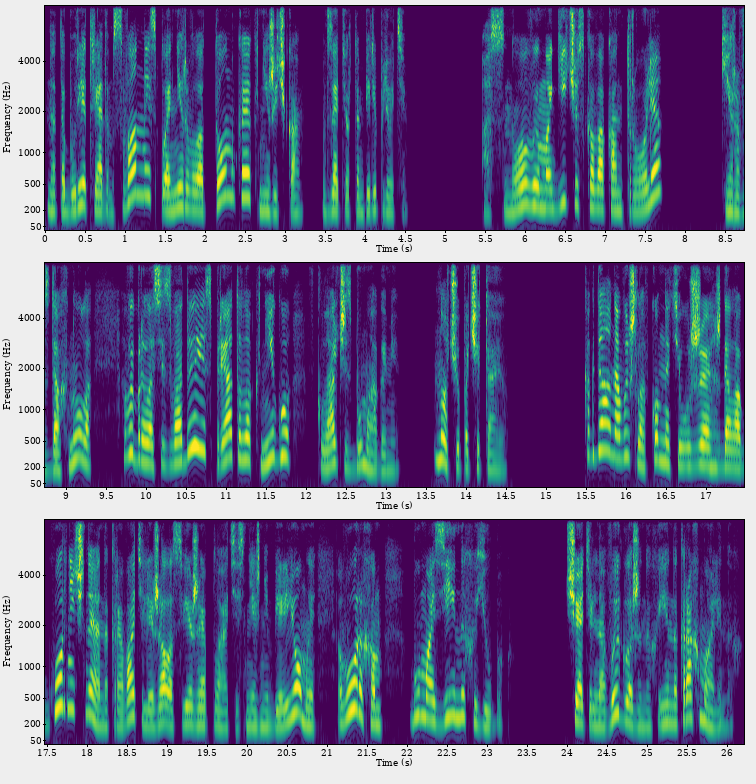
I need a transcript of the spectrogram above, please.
На табурет рядом с ванной спланировала тонкая книжечка в затертом переплете. «Основы магического контроля?» Кира вздохнула, выбралась из воды и спрятала книгу в клатч с бумагами. Ночью почитаю. Когда она вышла, в комнате уже ждала горничная, а на кровати лежало свежее платье с нижним бельем и ворохом бумазийных юбок, тщательно выглаженных и накрахмаленных.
